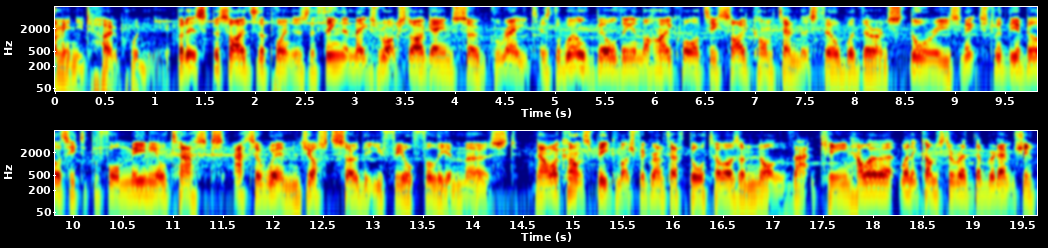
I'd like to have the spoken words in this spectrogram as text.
I mean, you'd hope, wouldn't you? But it's besides the point, as the thing that makes Rockstar games so great is the world building and the high quality side content that's filled with their own stories, mixed with the ability to perform menial tasks at a whim just so that you feel fully immersed. Now, I can't speak much for Grand Theft Auto as I'm not that keen, however, when it comes to Red Dead Redemption,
